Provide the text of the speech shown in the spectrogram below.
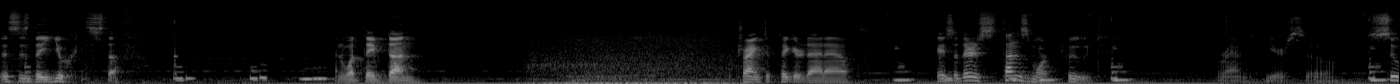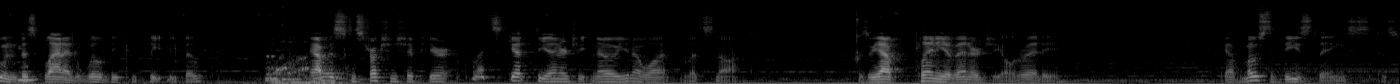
This is the Yuht stuff. And what they've done. Trying to figure that out. Okay, so there's tons more food around here, so soon this planet will be completely built. I have this construction ship here. Let's get the energy. No, you know what? Let's not. Because we have plenty of energy already. We have most of these things as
